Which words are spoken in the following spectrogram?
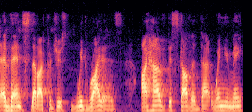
events that I've produced with writers I have discovered that when you meet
